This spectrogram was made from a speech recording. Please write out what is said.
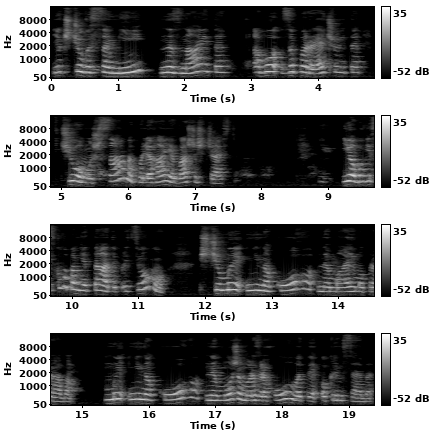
якщо ви самі не знаєте або заперечуєте, в чому ж саме полягає ваше щастя. І обов'язково пам'ятати при цьому, що ми ні на кого не маємо права. Ми ні на кого не можемо розраховувати окрім себе.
